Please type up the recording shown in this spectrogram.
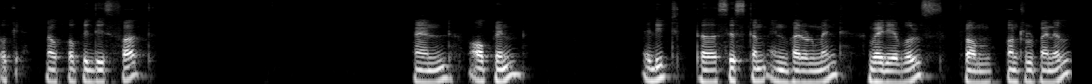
okay now copy this path and open edit the system environment variables from control panel.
